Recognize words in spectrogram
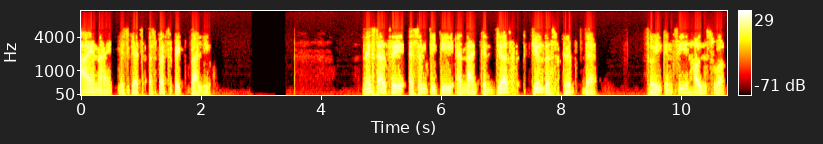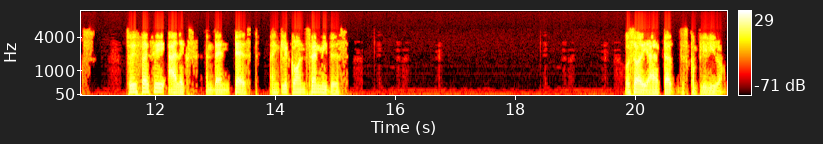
ini which gets a specific value. Next I'll say SMTP and I can just kill the script there. So you can see how this works. So if I say Alex and then test and click on send me this. Oh sorry, I have typed this completely wrong.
